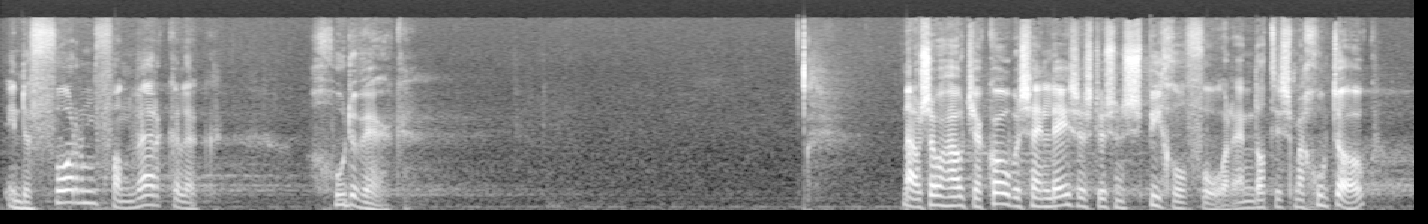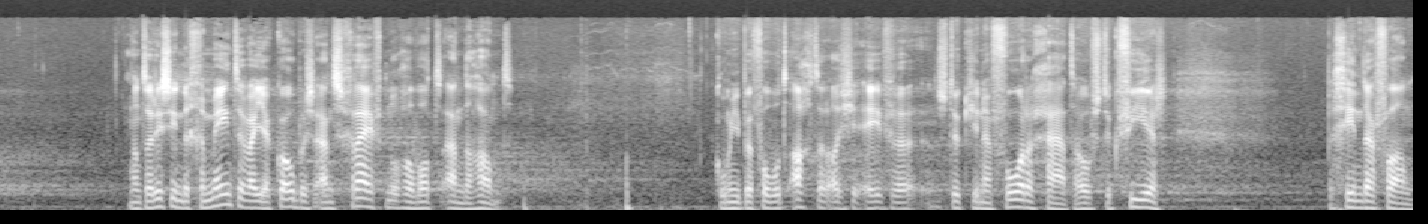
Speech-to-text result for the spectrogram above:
in de vorm van werkelijk goede werken. Nou, zo houdt Jacobus zijn lezers dus een spiegel voor. En dat is maar goed ook. Want er is in de gemeente waar Jacobus aan schrijft nogal wat aan de hand. Kom je bijvoorbeeld achter als je even een stukje naar voren gaat, hoofdstuk 4, begin daarvan.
